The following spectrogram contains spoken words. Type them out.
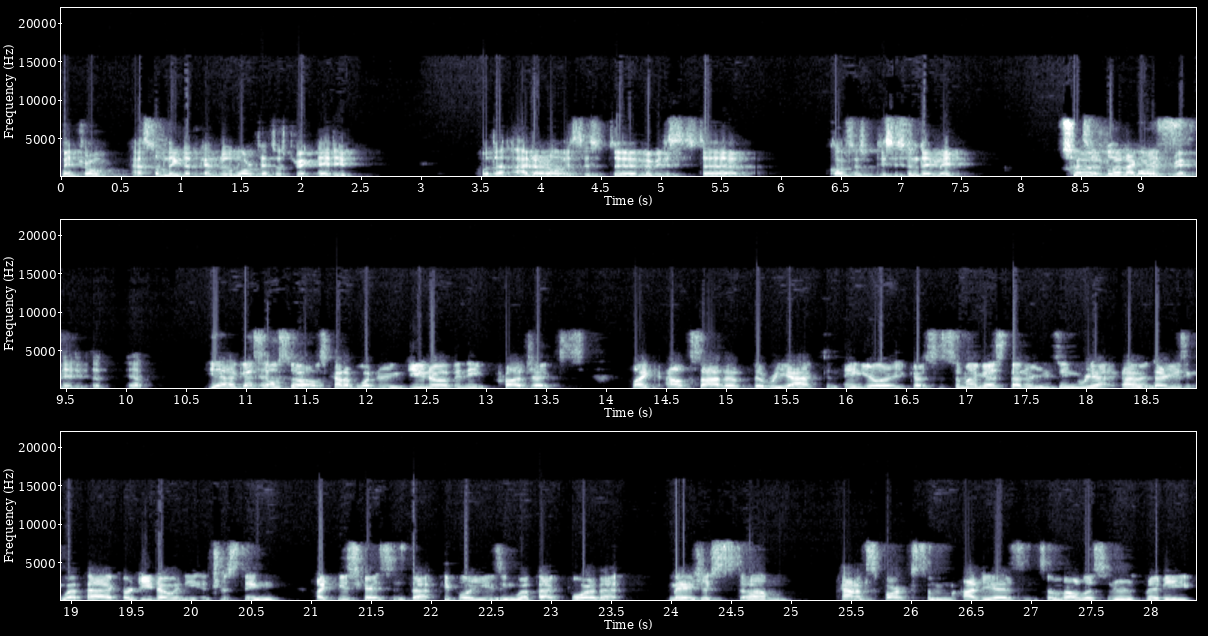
Metro as something that can do more than just React Native. But I don't know. It's just uh, maybe this is the conscious decision they made so, but I guess React Native. That yeah. Yeah, I guess yeah. also I was kind of wondering, do you know of any projects like outside of the React and Angular ecosystem, I guess, that are using React, I mean, they're using Webpack, or do you know any interesting like use cases that people are using Webpack for that may just um, kind of spark some ideas in some of our listeners, maybe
